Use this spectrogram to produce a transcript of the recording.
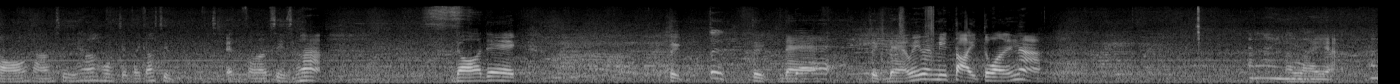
สองสามสี่ห้าหกเจ็ดแปดเก้าสิบสิบเอ็ดสิบสองสิบสามสี่สิบห้าดอเด็ก ตึกตึกตึกแด ตึกแดไม่มันมีต่อยตัวนี่น่ะ อะไรอะไรอะอะ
